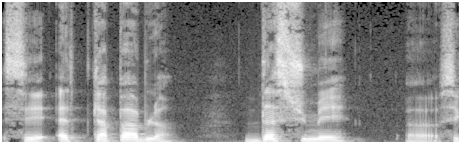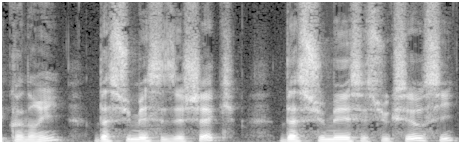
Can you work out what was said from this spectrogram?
c'est être capable d'assumer euh, ses conneries, d'assumer ses échecs, d'assumer ses succès aussi,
